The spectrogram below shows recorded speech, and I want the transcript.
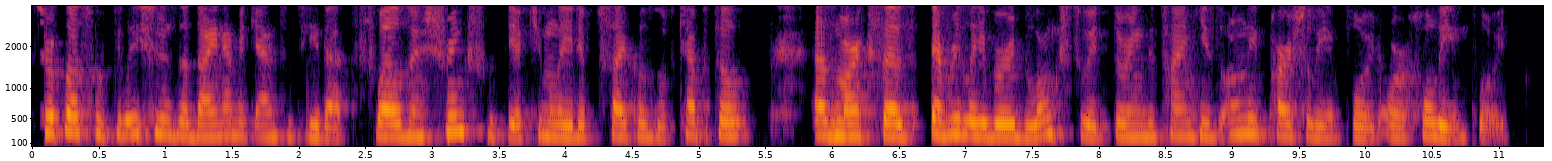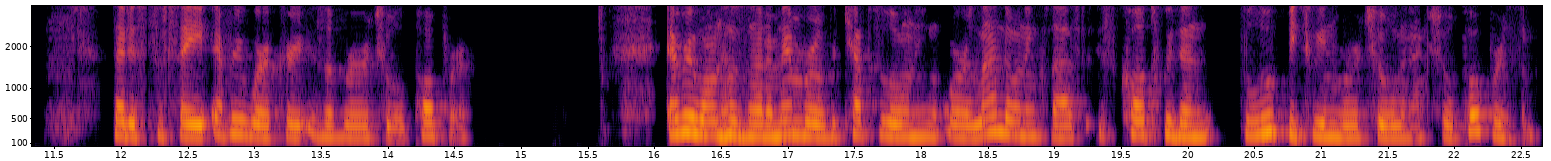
Surplus population is a dynamic entity that swells and shrinks with the accumulative cycles of capital. As Marx says, every laborer belongs to it during the time he's only partially employed or wholly employed. That is to say, every worker is a virtual pauper. Everyone who's not a member of the capital owning or land owning class is caught within the loop between virtual and actual pauperism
